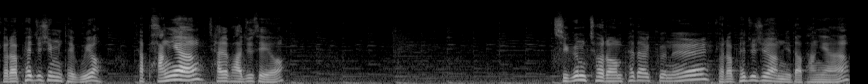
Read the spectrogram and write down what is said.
결합해 주시면 되고요. 자, 방향 잘 봐주세요. 지금처럼 페달끈을 결합해 주셔야 합니다. 방향.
